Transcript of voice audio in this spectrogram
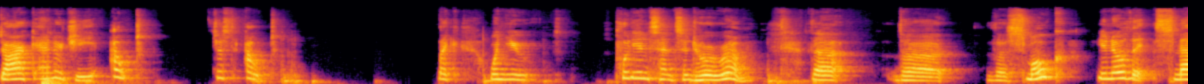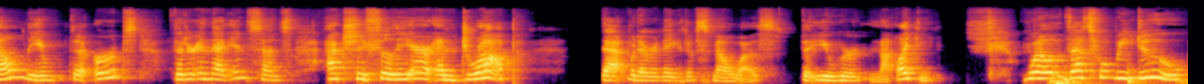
dark energy out, just out. Like when you put incense into a room, the the the smoke, you know, the smell, the the herbs that are in that incense actually fill the air and drop that whatever negative smell was that you were not liking. Well, that's what we do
